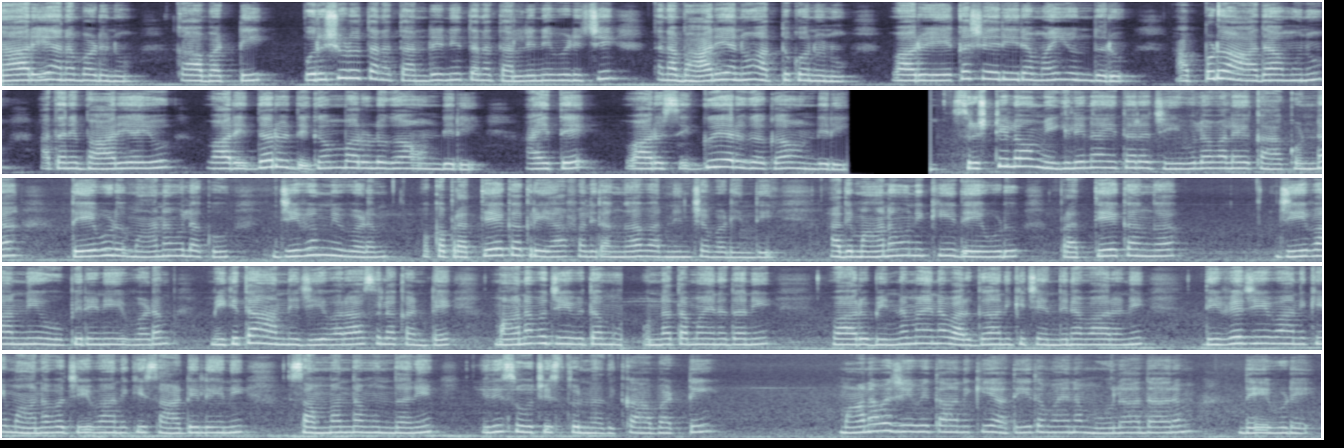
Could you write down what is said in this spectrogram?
నారి అనబడును. కాబట్టి పురుషుడు తన తండ్రిని తన తల్లిని విడిచి తన భార్యను అత్తుకొనును వారు ఏక శరీరమై ఉందురు. అప్పుడు ఆదామును అతని భార్యయు వారిద్దరు దిగంబరులుగా ఉండిరి. అయితే వారు సిగ్గు ఎరుగగా ఉండిరి. సృష్టిలో మిగిలిన ఇతర జీవుల వలె కాకుండా దేవుడు మానవులకు జీవం ఇవ్వడం ఒక ప్రత్యేక క్రియా ఫలితంగా వర్ణించబడింది. అది మానవునికి దేవుడు ప్రత్యేకంగా జీవాన్ని ఊపిరిని ఇవ్వడం మిగతా అన్ని జీవరాశుల కంటే మానవ జీవితం ఉన్నతమైనదని వారు భిన్నమైన వర్గానికి చెందినవారని దివ్య జీవానికి మానవ జీవానికి సాటి లేని సంబంధం ఉందని ఇది సూచిస్తున్నది. కాబట్టి మానవ జీవితానికి అతీతమైన మూలాధారం దేవుడే.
